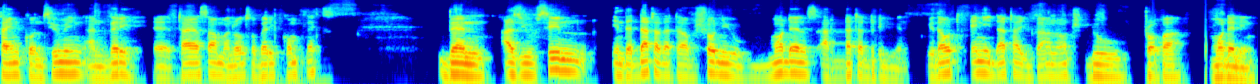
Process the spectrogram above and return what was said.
time consuming and very uh, tiresome and also very complex. Then, as you've seen in the data that I've shown you, models are data driven. Without any data, you cannot do proper modeling.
